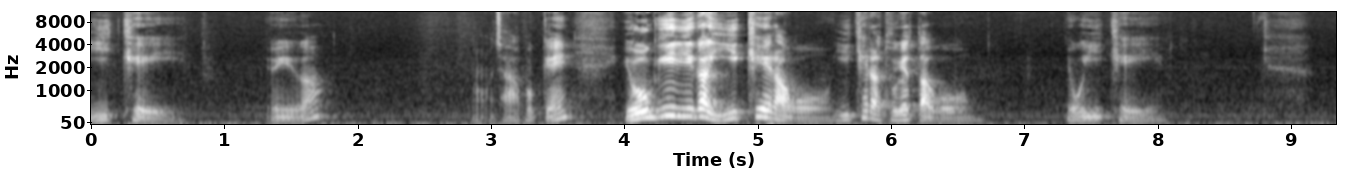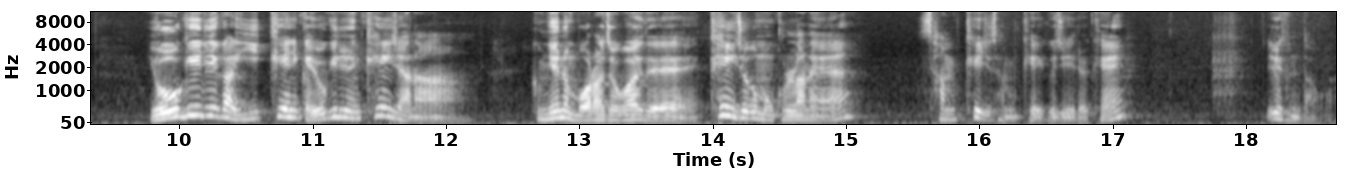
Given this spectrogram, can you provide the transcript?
2K 여기가? 어, 자 볼게. 요 길이가 2K라고. 2K라 두겠다고. 요거 2K 요 길이가 2K니까 요 길이는 K잖아. 그럼 얘는 뭐라 적어야 돼? K 적으면 곤란해. 3K지 3K 그지? 이렇게. 이렇게 된다고.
